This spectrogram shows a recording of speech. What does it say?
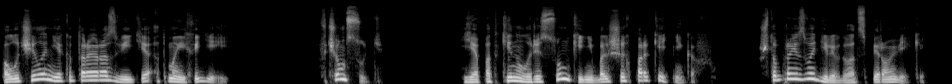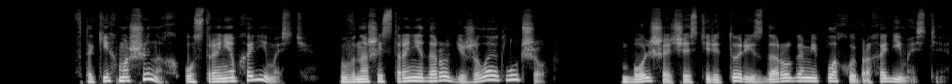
получило некоторое развитие от моих идей. В чем суть? Я подкинул рисунки небольших паркетников, что производили в 21 веке. В таких машинах острая необходимость. В нашей стране дороги желают лучшего. Большая часть территории с дорогами плохой проходимости.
